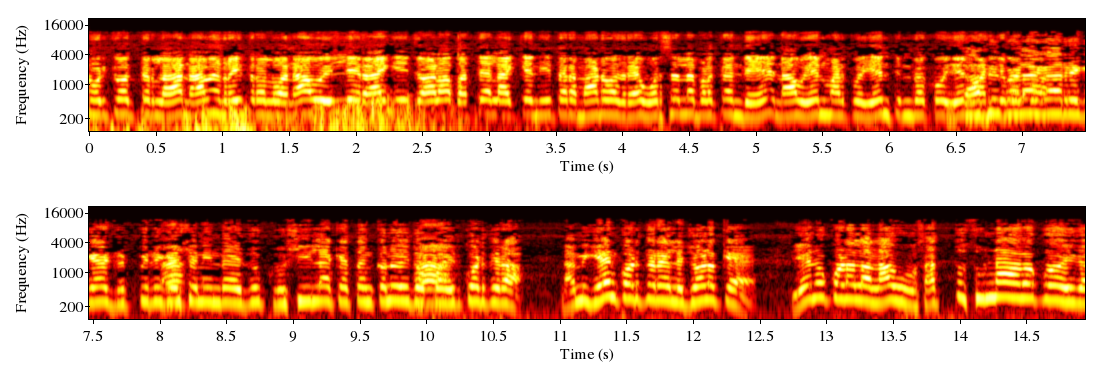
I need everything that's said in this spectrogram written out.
ನೋಡ್ಕೊ ಹೋಗ್ತಿರಲ್ಲ ನಾವೇನ್ ರೈತರಲ್ವಾ? ನಾವು ಇಲ್ಲಿ ರಾಗಿ ಜೋಳ ಭತ್ತ ಎಲ್ಲ ಹಾಕಿ ಈ ತರ ಮಾಡೋದ್ರೆ ವರ್ಷ ಎಲ್ಲ ಬೆಳ್ಕಂದಿ ನಾವು ಏನ್ ಮಾಡ್ಕೋ ಏನ್ ತಿನ್ಬೇಕು ಏನ್ ಕಾಫಿ ಬೆಳೆಗಾರರಿಗೆ ಡ್ರಿಪ್ ಇರಿಗೇಷನ್ ಇಂದ ಇದು ಕೃಷಿ ಇಲಾಖೆ ತನಕನೂ ಇದು ಇದ್ ಕೊಡ್ತೀರಾ ನಮಗೆ ಏನ್ ಕೊಡ್ತೀರಾ ಇಲ್ಲಿ ಜೋಳಕ್ಕೆ? ಏನು ಕೊಡಲ್ಲ. ನಾವು ಸತ್ತು ಸುಣ್ಣ ಆಗಬೇಕು. ಈಗ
